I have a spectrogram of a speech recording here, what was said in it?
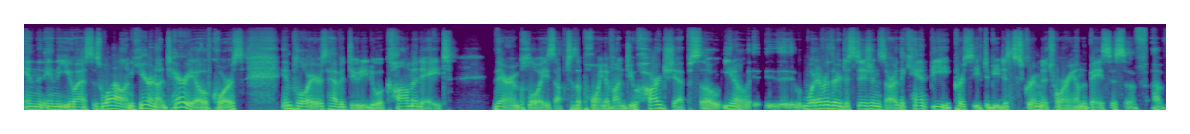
in the in the U.S. as well, and here in Ontario, of course, employers have a duty to accommodate their employees up to the point of undue hardship. So, you know, whatever their decisions are, they can't be perceived to be discriminatory on the basis of, of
